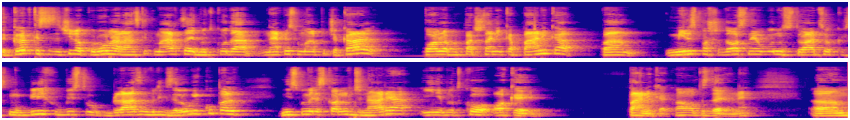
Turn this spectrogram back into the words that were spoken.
takrat, ko se je začela korona, lanski marca, je bilo tako, da najprej smo malo počakali, pojavila pa pač ta neka panika. Pa imeli smo še dosti neugodno situacijo, ker smo bili v bistvu blazen velik zalogi kupili, nismo imeli skoraj nič denarja in je bilo tako, ok, panika, kaj imamo pa zdaj. Ne? Um,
